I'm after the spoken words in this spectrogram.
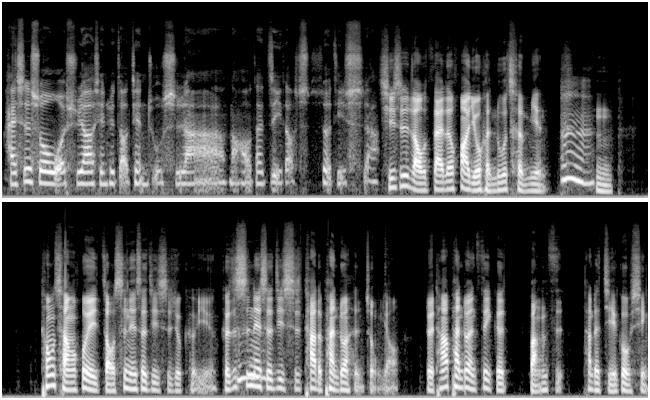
还是说我需要先去找建筑师啊，然后再自己找设计师啊？其实老宅的话有很多层面，嗯嗯，通常会找室内设计师就可以了。可是室内设计师他的判断很重要，嗯、对，他判断这个房子它的结构性，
